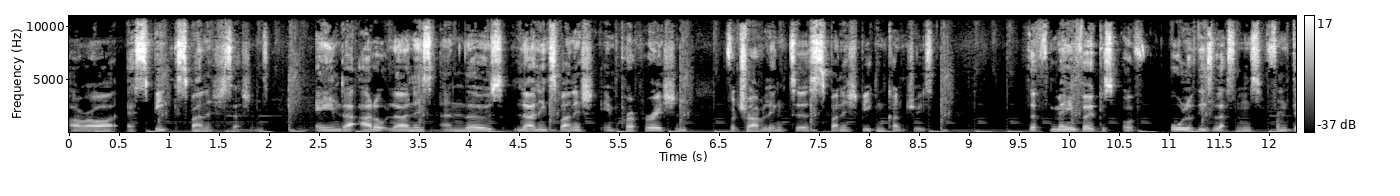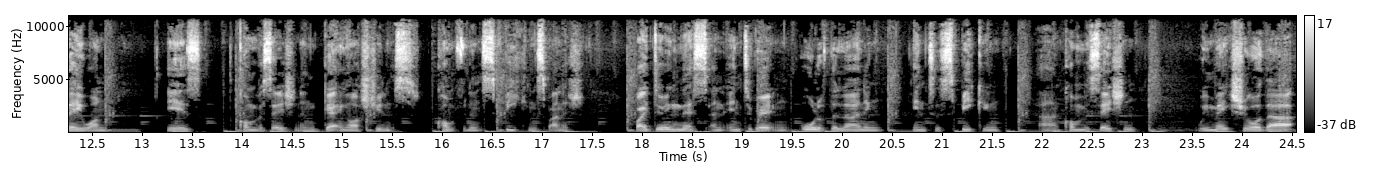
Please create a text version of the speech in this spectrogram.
are our Speak Spanish sessions, aimed at adult learners and those learning Spanish in preparation for traveling to Spanish speaking countries. The main focus of all of these lessons from day one is conversation and getting our students confident speaking Spanish. By doing this and integrating all of the learning into speaking and conversation, we make sure that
